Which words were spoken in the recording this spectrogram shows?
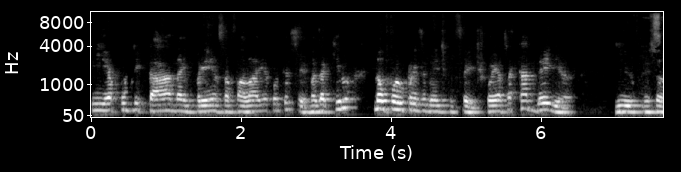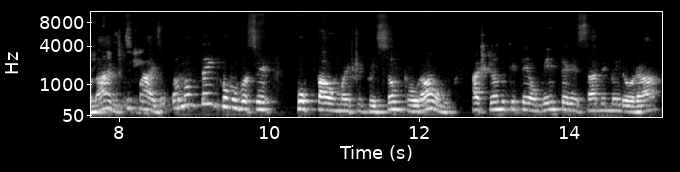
ia publicar na imprensa, falar e acontecer. Mas aquilo não foi o presidente que fez, foi essa cadeia de funcionários sim, sim. que faz. Então, não tem como você culpar uma instituição por algo achando que tem alguém interessado em melhorar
